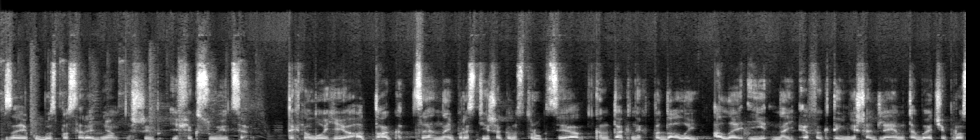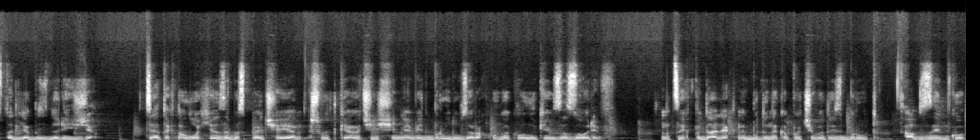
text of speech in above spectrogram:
за яку безпосередньо шип і фіксується. Технологія АТАК – це найпростіша конструкція контактних педалей, але і найефективніша для МТБ чи просто для бездоріжжя. Ця технологія забезпечує швидке очищення від бруду за рахунок великих зазорів. На цих педалях не буде накопичуватись бруд, а взимку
